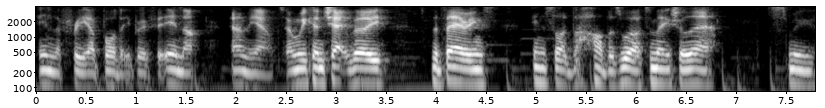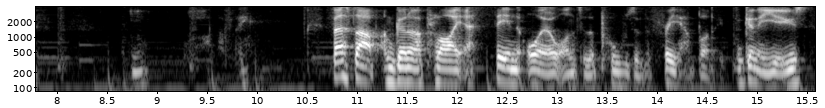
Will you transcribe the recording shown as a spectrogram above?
in the free hub body, both the inner and the outer. And we can check the, the bearings inside the hub as well to make sure they're smooth. Lovely. First up, I'm going to apply a thin oil onto the pawls of the free hub body. I'm going to use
